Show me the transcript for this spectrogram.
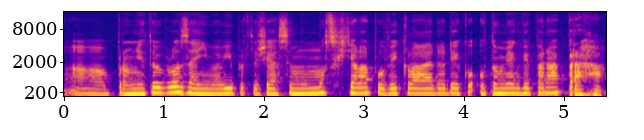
a pro mě to bylo zajímavé, protože já jsem mu moc chtěla povykládat jako o tom, jak vypadá Praha.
